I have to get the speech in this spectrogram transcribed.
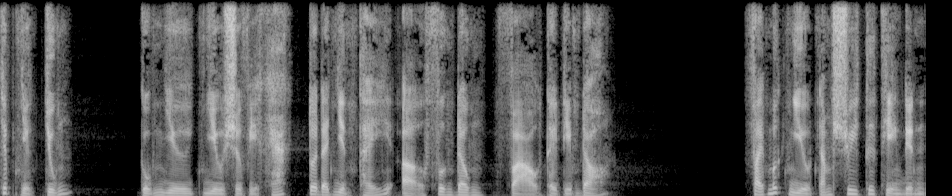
chấp nhận chúng cũng như nhiều sự việc khác tôi đã nhìn thấy ở phương đông vào thời điểm đó. Phải mất nhiều năm suy tư thiền định,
